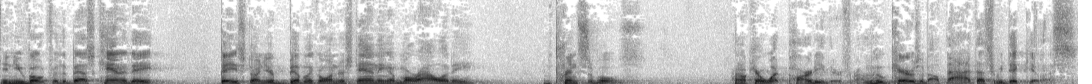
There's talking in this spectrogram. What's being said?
And you vote for the best candidate based on your biblical understanding of morality and principles. I don't care what party they're from. Who cares about that? That's ridiculous.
